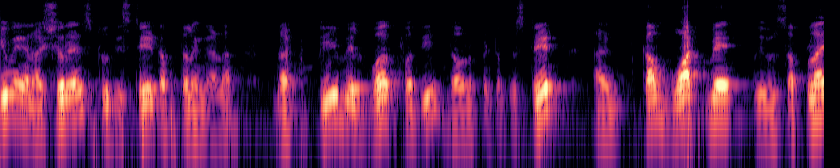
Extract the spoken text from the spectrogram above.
giving an assurance to the state of Telangana that we will work for the development of the state and come what may, we will supply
